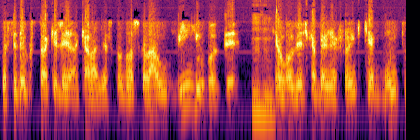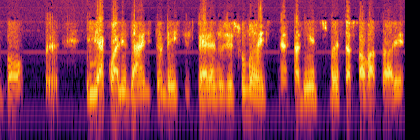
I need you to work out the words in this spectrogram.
Você degustou aquele, aquela vez conosco lá o vinho rosé, que é um rosé de Cabernet Franc que é muito bom. né? E a qualidade também se espera nos espumantes. Né? Essa linha de espumantes da Salvatore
